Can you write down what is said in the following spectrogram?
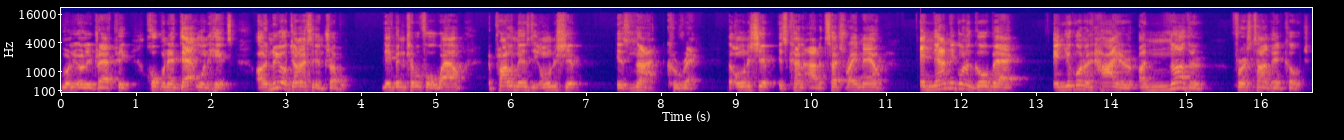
really early draft pick, hoping that that one hits. Are the New York Giants are in trouble? They've been in trouble for a while. The problem is the ownership is not correct. The ownership is kind of out of touch right now. And now they're going to go back and you're going to hire another first time head coach.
